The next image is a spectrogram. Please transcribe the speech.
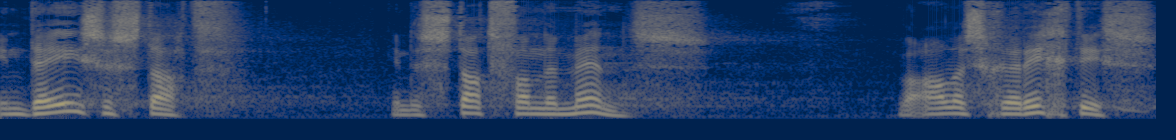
in deze stad, in de stad van de mens, waar alles gericht is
